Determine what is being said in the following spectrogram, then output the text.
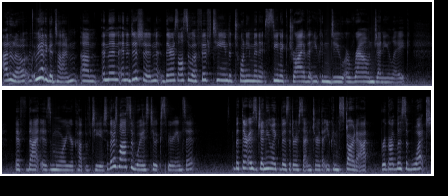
I don't know. We had a good time. Um, and then in addition, there's also a 15 to 20 minute scenic drive that you can do around Jenny Lake if that is more your cup of tea. So there's lots of ways to experience it. But there is Jenny Lake Visitor Center that you can start at, regardless of what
